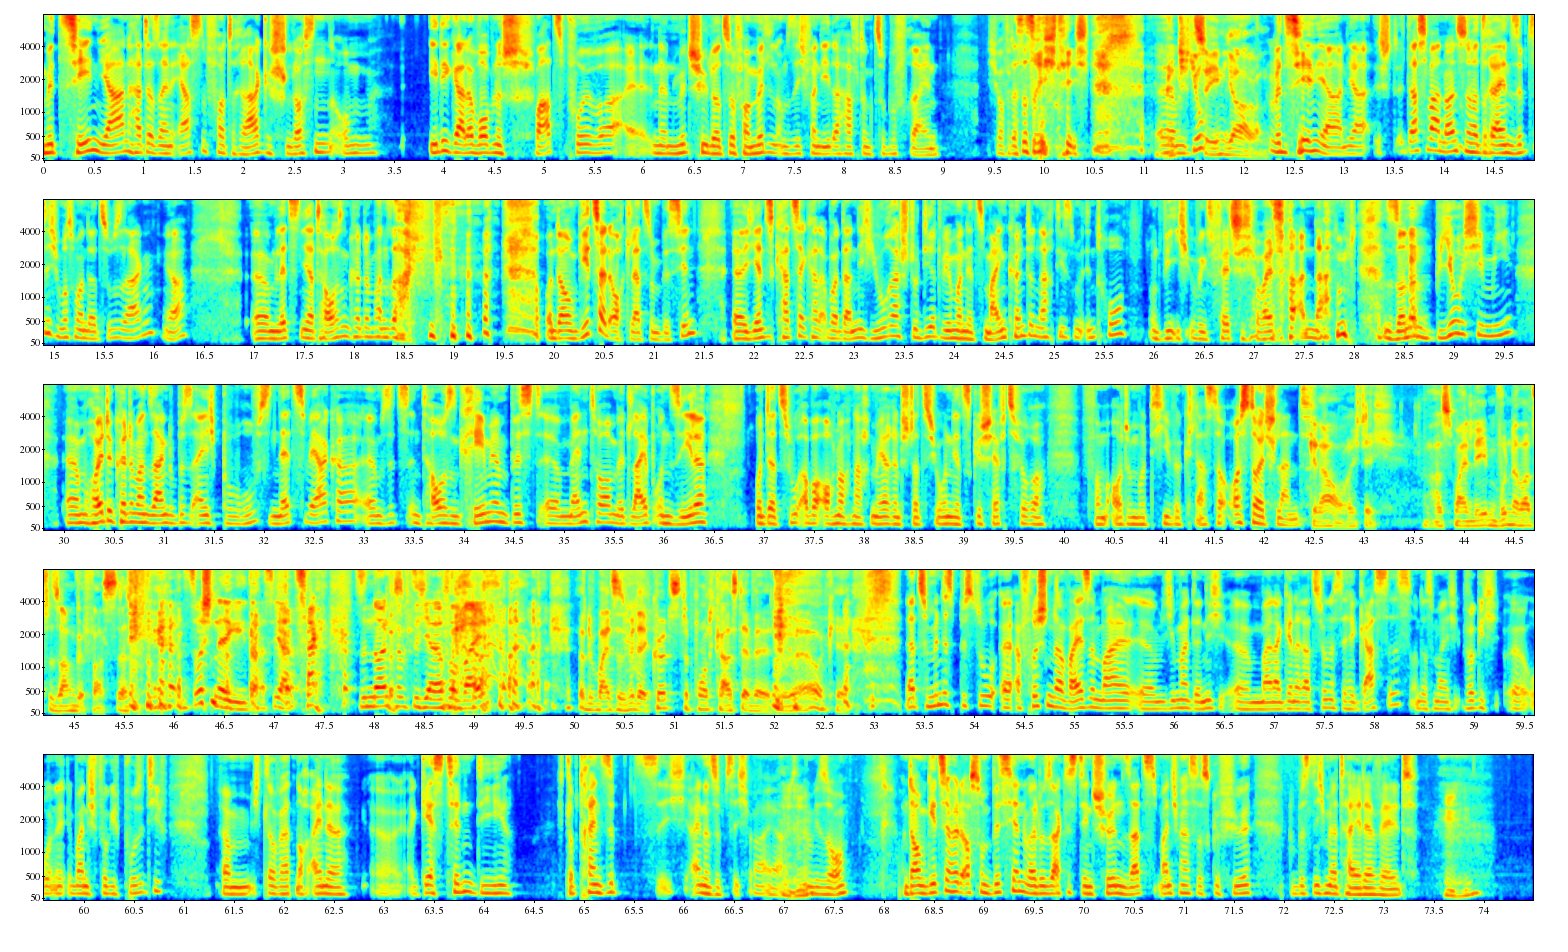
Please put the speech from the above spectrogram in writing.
Mit zehn Jahren hat er seinen ersten Vertrag geschlossen, um illegal erworbenes Schwarzpulver einen Mitschüler zu vermitteln, um sich von jeder Haftung zu befreien. Ich hoffe, das ist richtig. Mit ähm, zehn Jahren. Mit zehn Jahren, ja. Das war 1973, muss man dazu sagen, ja. Ähm, letzten Jahrtausend könnte man sagen. Und darum geht es halt auch glatt so ein bisschen. Äh, Jens Katzek hat aber dann nicht Jura studiert, wie man jetzt meinen könnte nach diesem Intro und wie ich übrigens fälschlicherweise annahm, sondern Biochemie. Ähm, heute könnte man sagen, du bist eigentlich Berufsnetzwerker, ähm, sitzt in tausend Gremien, bist äh, Mentor mit Leib und Seele und dazu aber auch noch nach mehreren Stationen jetzt Geschäftsführer vom Automotive Cluster Ostdeutschland. Genau, richtig. Du hast mein Leben wunderbar zusammengefasst. so schnell geht das. Ja, zack, sind 59 Jahre vorbei. du meinst, es wird der kürzeste Podcast der Welt, oder? Okay. Na, zumindest bist du äh, erfrischenderweise mal äh, jemand, der nicht äh, meiner Generation ist, der hier Gast ist. Und das meine ich wirklich, äh, ohne, meine ich wirklich positiv. Ähm, ich glaube, wir hatten noch eine äh, Gästin, die, glaube, 73, 71 war, ja. Mhm. Irgendwie so. Und darum geht es ja heute auch so ein bisschen, weil du sagtest den schönen Satz, manchmal hast du das Gefühl, du bist nicht mehr Teil der Welt. Mhm.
